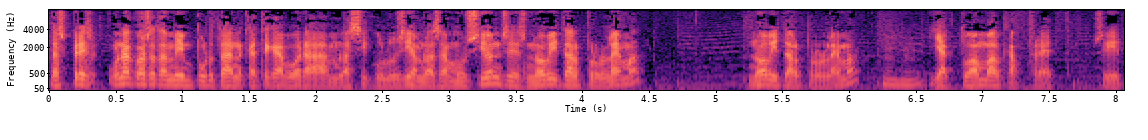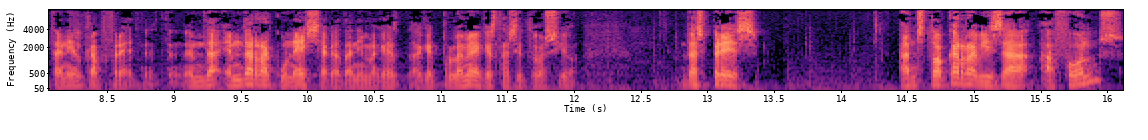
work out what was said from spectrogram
Després, una cosa també important que té a veure amb la psicologia, amb les emocions, és no evitar el problema, no evitar el problema uh mhm. -huh. i actuar amb el cap fred. O sigui, tenir el cap fred. Hem de, hem de reconèixer que tenim aquest, aquest problema i aquesta situació. Després, ens toca revisar a fons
